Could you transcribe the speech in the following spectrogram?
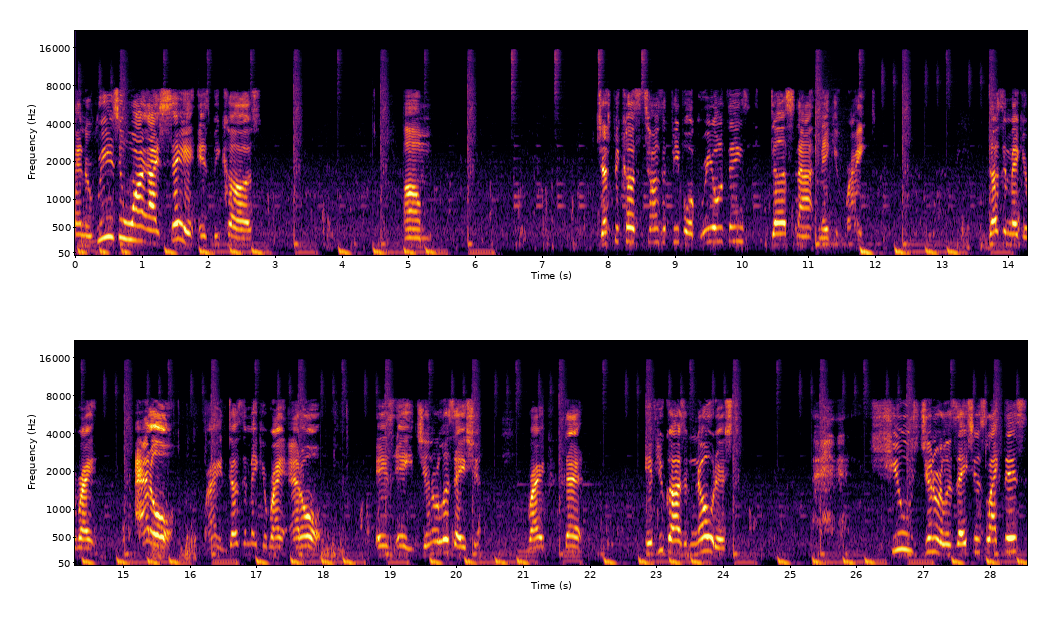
And the reason why I say it is because um, just because tons of people agree on things does not make it right. Doesn't make it right at all, right? Doesn't make it right at all. Is a generalization, right? That if you guys have noticed, huge generalizations like this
